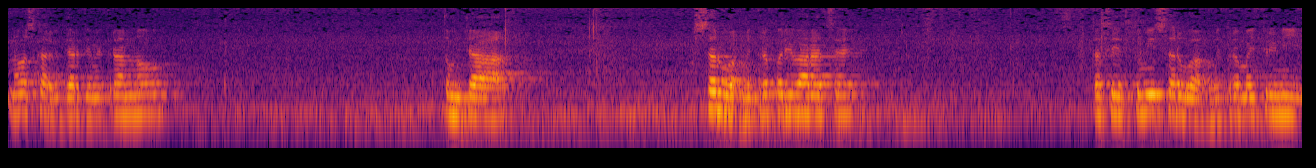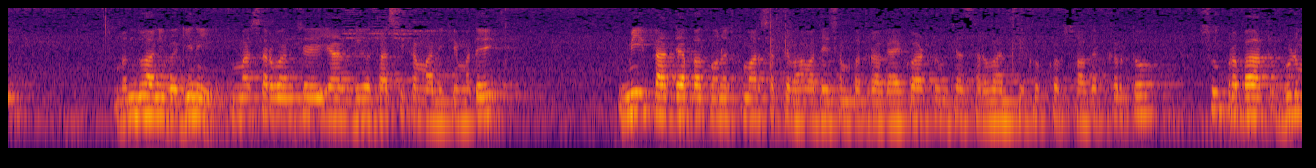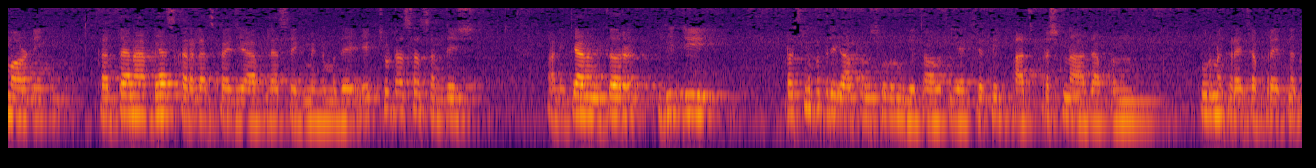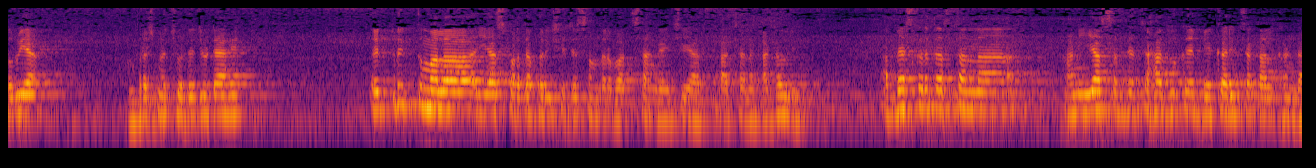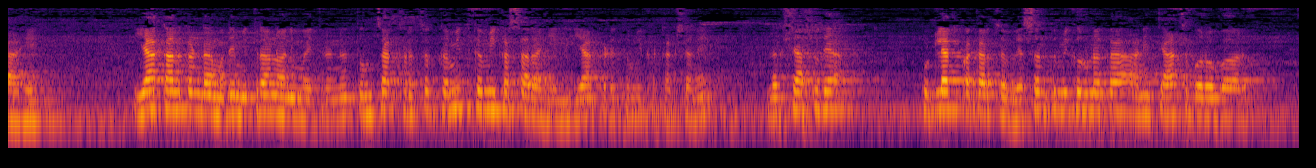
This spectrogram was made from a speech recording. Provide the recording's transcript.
नमस्कार विद्यार्थी मित्रांनो. तुमच्या सर्व मित्रपरिवाराचे तसेच तुम्ही सर्व मित्रमैत्रिणी बंधू आणि भगिनी तुम्हा सर्वांचे या दिवसासिका मालिकेमध्ये मी प्राध्यापक मनोज कुमार सत्यभामाते संपतराव गायकवाड तुमच्या सर्वांचे खूप खूप स्वागत करतो. सुप्रभात गुड मॉर्निंग. करताना अभ्यास करायलाच पाहिजे आपल्या सेगमेंटमध्ये एक छोटासा संदेश आणि त्यानंतर ही जी प्रश्नपत्रिका आपण सोडून घेत आहोत याच्यातील पाच प्रश्न आज आपण पूर्ण करायचा प्रयत्न करूया. प्रश्न छोटे छोटे आहेत. एक ट्रिक तुम्हाला या स्पर्धा परीक्षेच्या संदर्भात सांगायची अचानक आठवली. अभ्यास करत असताना आणि या सध्याचा हा जो काही बेकारीचा कालखंड आहे या कालखंडामध्ये मित्रांनो आणि मैत्रिणींनो तुमचा खर्च कमीत कमी कसा राहील याकडे तुम्ही कटाक्षाने लक्ष असू द्या. कुठल्याच प्रकारचं व्यसन तुम्ही करू नका आणि त्याचबरोबर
